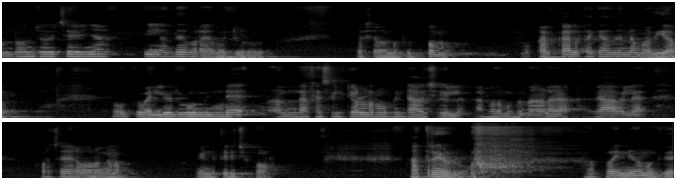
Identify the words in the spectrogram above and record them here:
ഉണ്ടോ എന്ന് ചോദിച്ചു കഴിഞ്ഞാൽ ഇല്ലാതെ പറയാൻ പറ്റുള്ളൂ. പക്ഷെ നമുക്കിപ്പം തൽക്കാലത്തേക്ക് അത് തന്നെ മതിയാവും. നമുക്ക് വലിയൊരു റൂമിന്റെ നല്ല ഫെസിലിറ്റി ഉള്ള റൂമിന്റെ ആവശ്യമില്ല. കാരണം നമുക്ക് നാളെ രാവിലെ കുറച്ച് നേരം ഉറങ്ങണം വീണ്ടും തിരിച്ചു പോകണം. അത്രയേ ഉള്ളൂ. അപ്പോൾ ഇനി നമുക്ക്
